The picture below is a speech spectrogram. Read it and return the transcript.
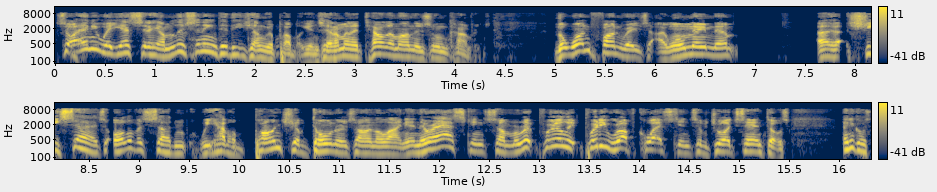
So anyway, yesterday I'm listening to these young Republicans, and I'm going to tell them on the Zoom conference. The one fundraiser, I won't name them. Uh, she says, all of a sudden, we have a bunch of donors on the line, and they're asking some ri- really pretty rough questions of George Santos. And he goes,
